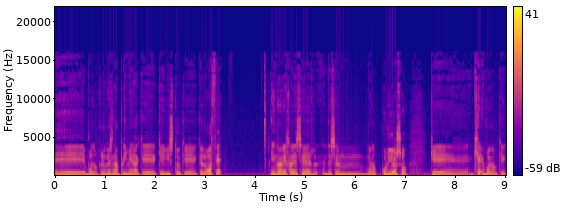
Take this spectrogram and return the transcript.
Eh, bueno, creo que es la primera que, he visto que, que, lo hace. Y no deja de ser, de ser mm, bueno, curioso que, bueno, que,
